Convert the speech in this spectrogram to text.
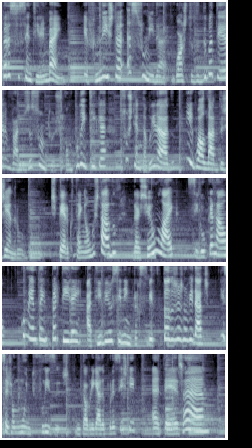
para se sentirem bem. É feminista assumida, gosta de debater vários assuntos, como política, sustentabilidade e igualdade de género. Espero que tenham gostado, deixem um like, sigam o canal, comentem, partilhem, ativem o sininho para receber todas as novidades e sejam muito felizes. Muito obrigada por assistir. Até já!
